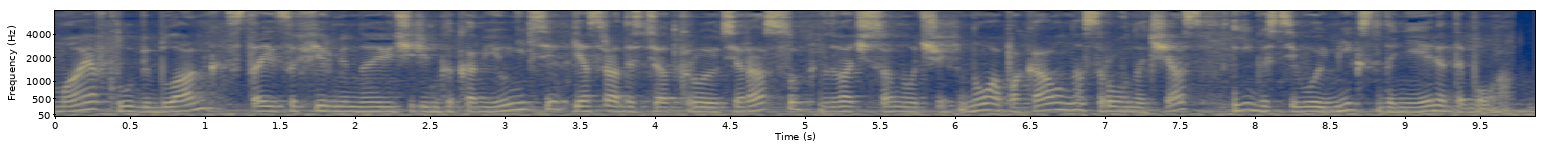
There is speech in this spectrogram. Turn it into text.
мая в клубе «Blank» состоится фирменная вечеринка комьюнити. Я с радостью открою террасу в 2 часа ночи. Ну а пока у нас ровно час и гостевой микс Даниэля Дебуа.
